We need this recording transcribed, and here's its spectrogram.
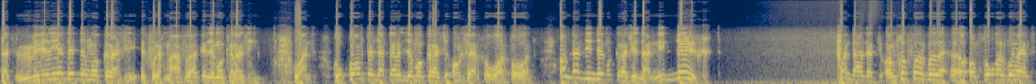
Dat wil je de democratie, ik vraag me af welke democratie. Want hoe komt het dat er een democratie omvergeworpen wordt? Omdat die democratie dan niet deugt. Vandaar dat je omgeworpen, omgeworpen werd.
